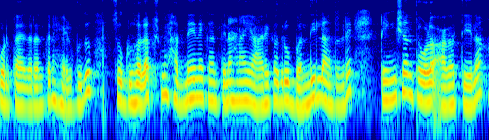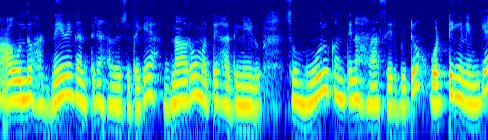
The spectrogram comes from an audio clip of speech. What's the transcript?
ಕೊಡ್ತಾ ಇದ್ದಾರೆ ಅಂತಲೇ ಹೇಳ್ಬೋದು. ಸೊ ಗೃಹಲಕ್ಷ್ಮಿ ಹದಿನೈದನೇ ಕಂತಿನ ಹಣ ಯಾರಿಗಾದರೂ ಬಂದಿಲ್ಲ ಅಂತಂದರೆ ಟೆನ್ಷನ್ ತೊಗೊಳ್ಳೋ ಅಗತ್ಯ ಇಲ್ಲ. ಆ ಒಂದು ಹದಿನೈದನೇ ಕಂತಿನ ಹಣದ ಜೊತೆಗೆ ಹದಿನಾರು ಮತ್ತು ಹದಿನೇಳು. ಸೊ ಮೂರು ಕಂತಿನ ಹಣ ಸೇರಿಬಿಟ್ಟು ಒಟ್ಟಿಗೆ ನಿಮಗೆ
